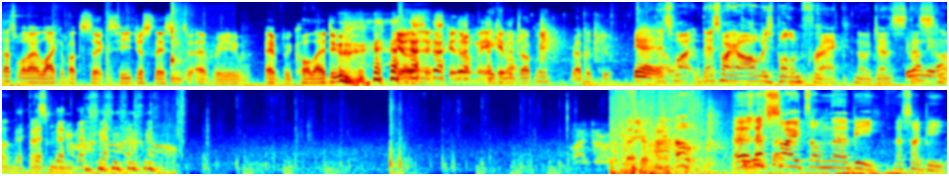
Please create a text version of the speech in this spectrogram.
That's what I like about Six. He just listens to every every call I do. Yo, six, can drop me? Hey, can you drop me? Rapid do. Yeah, yeah. That's why that's why I always bottom frag. No, that's You that's the not that's me. Flash out me. oh, uh, left side on uh, B. Left side B.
